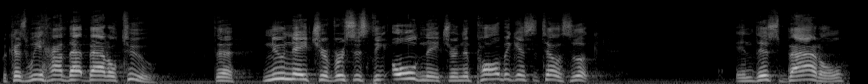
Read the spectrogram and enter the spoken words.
because we have that battle too. The new nature versus the old nature. And then Paul begins to tell us look, in this battle,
